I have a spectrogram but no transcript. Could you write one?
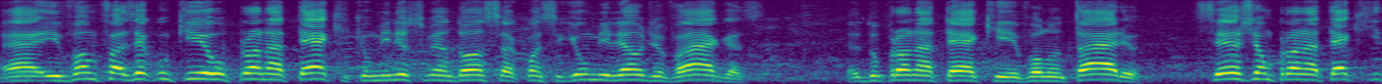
É, e vamos fazer com que o Pronatec, que o ministro Mendonça conseguiu um milhão de vagas eh, do Pronatec voluntário, seja um Pronatec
